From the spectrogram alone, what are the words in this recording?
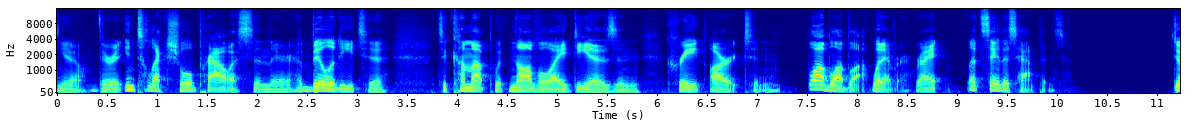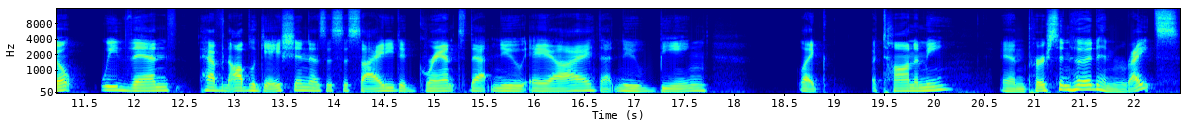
you know their intellectual prowess and their ability to to come up with novel ideas and create art and blah blah blah whatever right? Let's say this happens. Don't we then have an obligation as a society to grant that new AI, that new being, like autonomy and personhood and rights?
